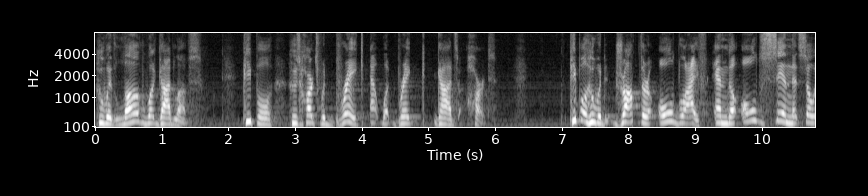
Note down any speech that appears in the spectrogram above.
who would love what God loves. People whose hearts would break at what break God's heart. People who would drop their old life and the old sin that so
